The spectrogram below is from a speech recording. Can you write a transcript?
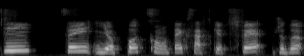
Puis, tu sais, il n'y a pas de contexte à ce que tu fais. Je veux dire,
